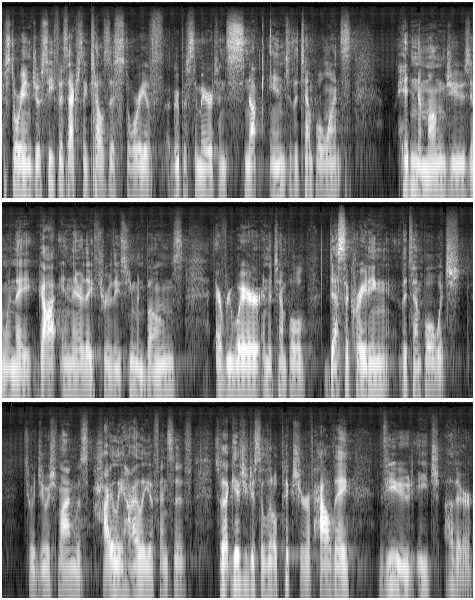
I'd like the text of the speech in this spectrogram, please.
historian Josephus actually tells this story of a group of Samaritans snuck into the temple once, hidden among Jews, and when they got in there, they threw these human bones everywhere in the temple, desecrating the temple, which to a Jewish mind was highly, highly offensive. So that gives you just a little picture of how they viewed each other.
